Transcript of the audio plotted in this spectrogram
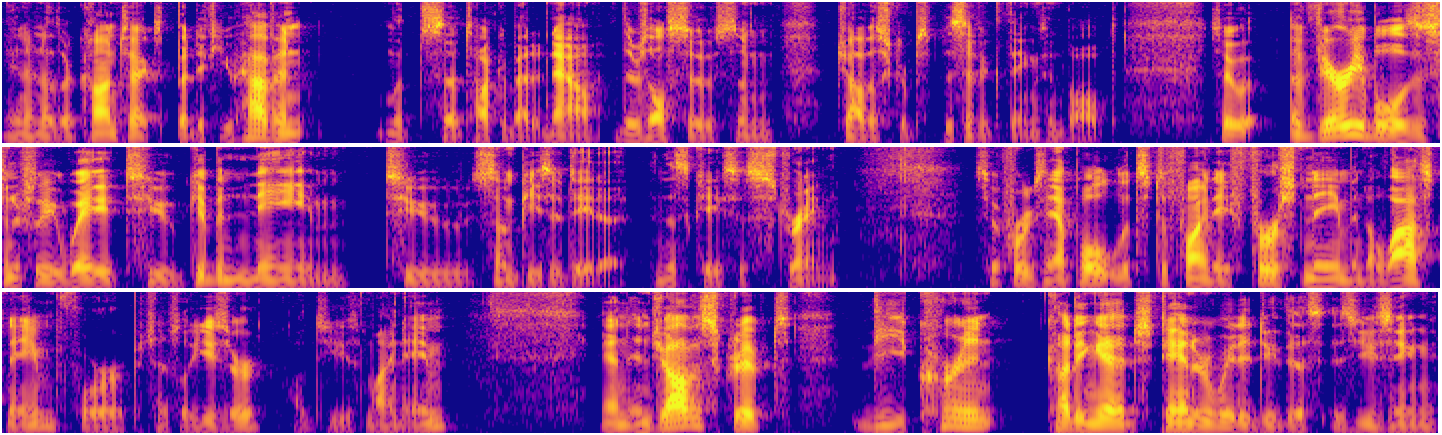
in another context, but if you haven't, let's uh, talk about it now. There's also some JavaScript specific things involved. So a variable is essentially a way to give a name to some piece of data, in this case a string. So for example, let's define a first name and a last name for a potential user. I'll use my name. And in JavaScript, the current cutting edge standard way to do this is using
